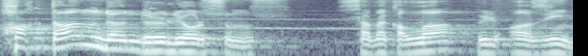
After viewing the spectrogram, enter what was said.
haktan döndürülüyorsunuz? Sadakallahül azim.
